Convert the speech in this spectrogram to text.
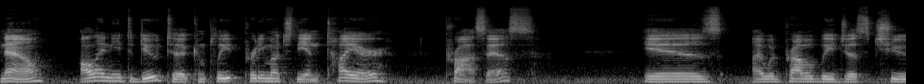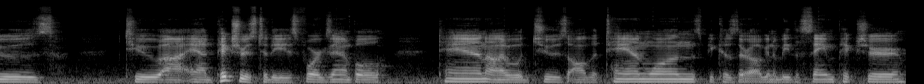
Now, all I need to do to complete pretty much the entire process is I would probably just choose to uh, add pictures to these. For example, tan. I would choose all the tan ones because they're all going to be the same picture.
